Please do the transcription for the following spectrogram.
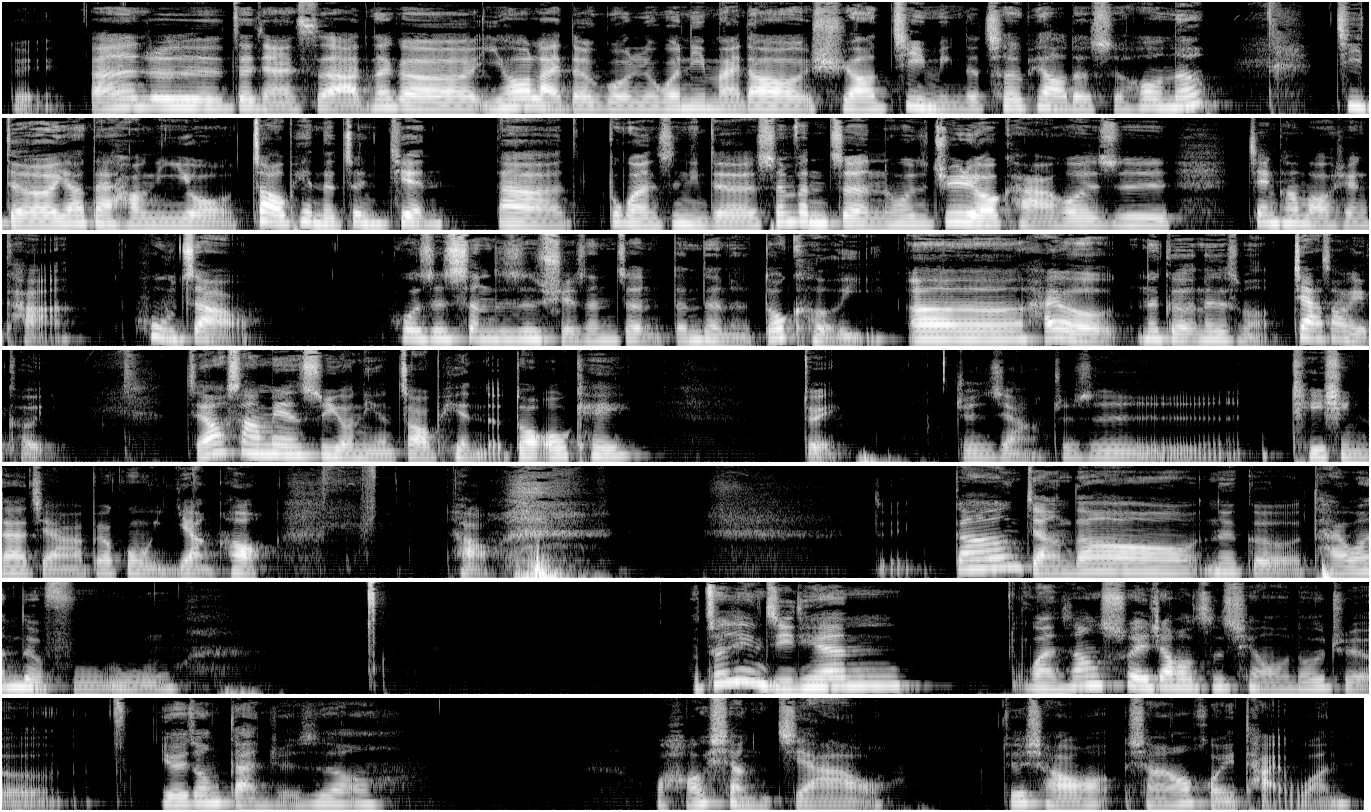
对，反正就是再讲一次啊，那个以后来德国，如果你买到需要记名的车票的时候呢，记得要带好你有照片的证件。那不管是你的身份证，或者居留卡，或者是健康保险卡、护照。或者是甚至是学生证等等的都可以，呃，还有那个那个什么驾照也可以，只要上面是有你的照片的都 OK。对，就是这样，就是提醒大家不要跟我一样哈。好，对，刚刚讲到那个台湾的服务，我最近几天晚上睡觉之前，我都觉得有一种感觉是哦，我好想家哦。就想要想要回台湾，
